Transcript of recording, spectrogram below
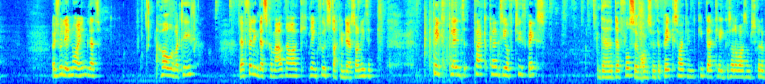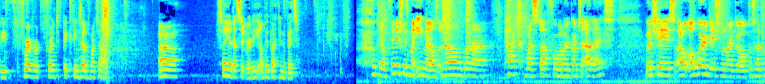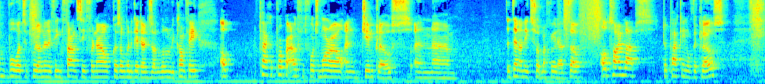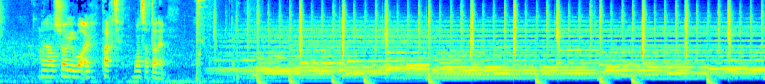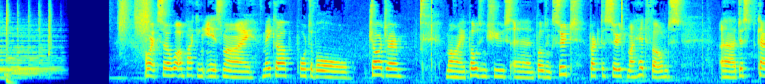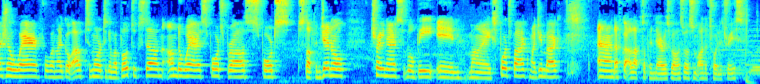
it's really annoying that hole in my teeth. That filling does come out now. I keep getting food stuck in there, so I need to pick plenty, pack plenty of toothpicks. The the flosser ones with the pick, so I can keep that clean. Because otherwise, I'm just going to be forever trying to pick things out of my tongue. Uh, so yeah, that's it really. I'll be back in a bit. Okay, I'm finished with my emails and now I'm gonna pack my stuff for when I go to Alex. Which is, I'll, I'll wear this when I go because I can't bother to put on anything fancy for now because I'm gonna get there and I want to be comfy. I'll pack a proper outfit for tomorrow and gym clothes and um, then I need to sort my food out. So I'll time lapse the packing of the clothes and I'll show you what I packed once I've done it. Alright, so what I'm packing is my makeup, portable charger, my posing shoes and posing suit, practice suit, my headphones, uh, just casual wear for when I go out tomorrow to get my Botox done, underwear, sports bras, sports stuff in general. Trainers will be in my sports bag, my gym bag, and I've got a laptop in there as well, as well as some other toiletries.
